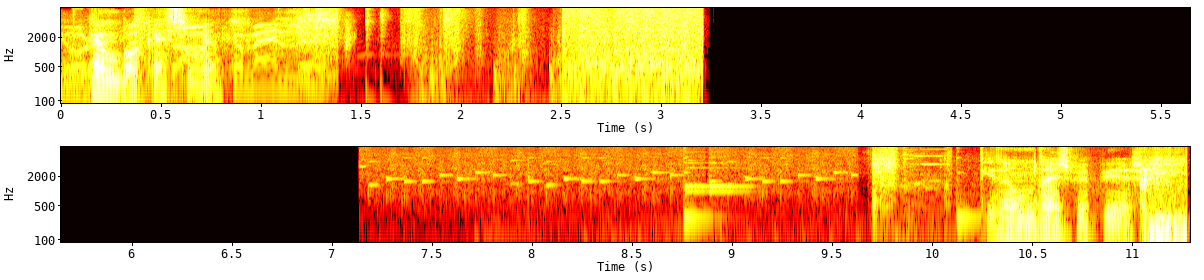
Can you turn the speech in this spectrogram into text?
Your Tem um bom aquecimento. E dão-me 10 BPs.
